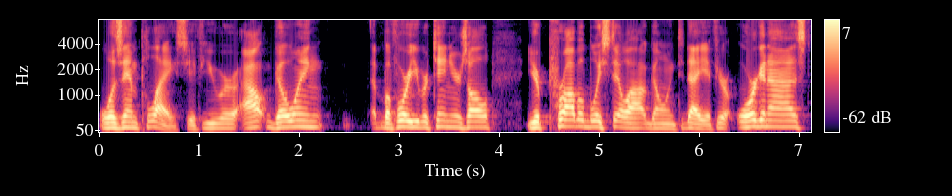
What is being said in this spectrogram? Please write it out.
was in place. If you were outgoing eh, before you were 10 years old, you're probably still outgoing today. If you're organized,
